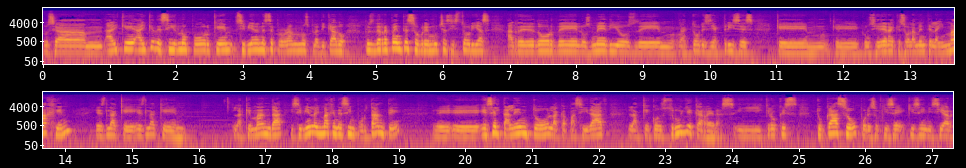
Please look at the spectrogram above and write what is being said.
O sea, mm, hay que, hay que decirlo porque si bien en este programa hemos platicado, pues de repente sobre muchas historias alrededor de los medios, de mm, actores y actrices mm, que consideran que solamente la imagen es la que, es la que, la que manda, y si bien la imagen es importante, eh, es el talento, la capacidad, la que construye carreras. Y creo que es tu caso, por eso quise, quise iniciar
